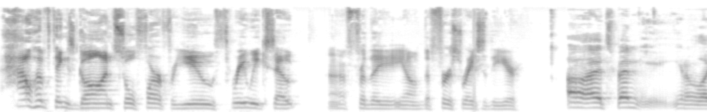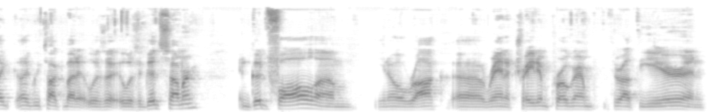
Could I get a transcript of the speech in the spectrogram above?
How have things gone so far for you? Three weeks out uh, for the you know the first race of the year. Uh, it's been you know like like we talked about it, it was a, it was a good summer and good fall. Um, you know, ROK uh, ran a trade in program throughout the year and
